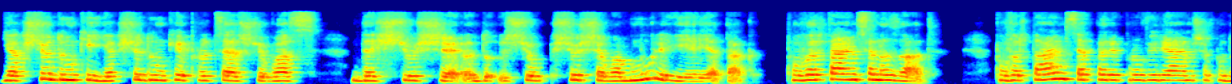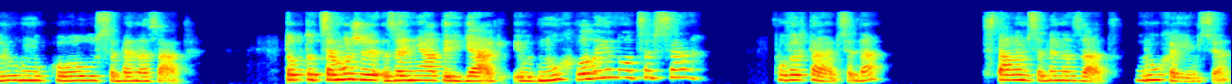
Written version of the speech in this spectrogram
Якщо думки, якщо думки про це, що вас дещо ще, що, що ще вам муляє, так, повертаємося назад. Повертаємося, перепровіряємо ще по другому колу себе назад. Тобто це може зайняти як і одну хвилину, це все. Повертаємося, да? ставимо себе назад, рухаємося,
